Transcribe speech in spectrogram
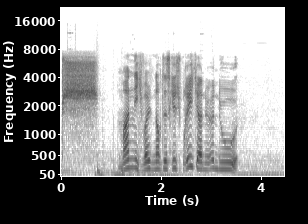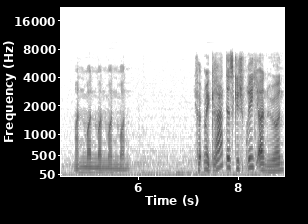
Psch. Mann, ich wollte noch das Gespräch anhören, du. Mann, Mann, Mann, Mann, Mann. Ich wollte mir gerade das Gespräch anhören.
